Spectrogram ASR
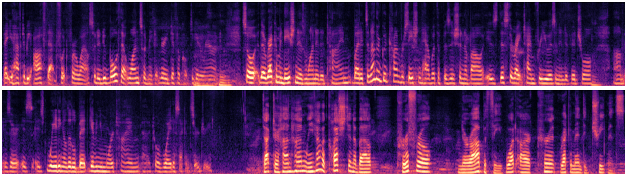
that you have to be off that foot for a while. So to do both at once would make it very difficult to get around. Mm-hmm. So the recommendation is one at a time, but it's another good conversation to have with a physician about is this the right time for you as an individual? Mm-hmm. Um, is there is is waiting a little bit giving you more time uh, to avoid a second surgery? Dr. Hanhan, Han, we have a question about peripheral neuropathy, what are current recommended treatments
